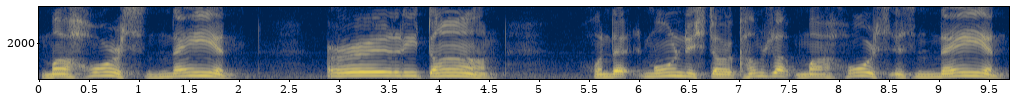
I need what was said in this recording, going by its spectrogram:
my horse neighing early dawn. When that morning star comes up, my horse is neighing.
